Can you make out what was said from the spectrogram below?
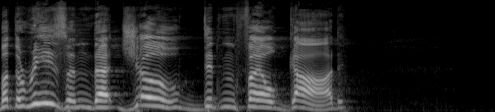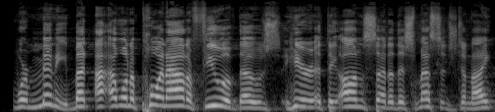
But the reason that Job didn't fail God were many, but I, I want to point out a few of those here at the onset of this message tonight.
